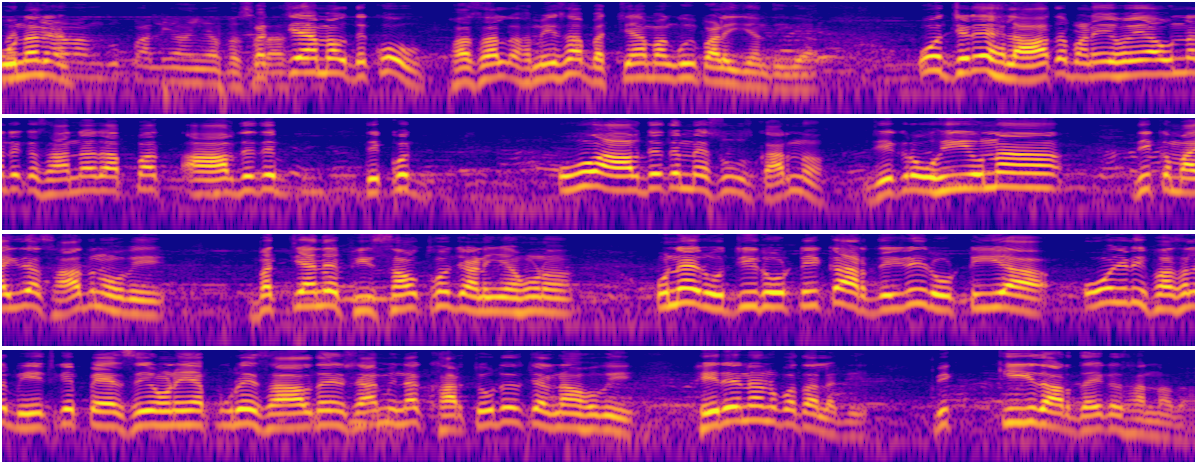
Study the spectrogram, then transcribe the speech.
ਉਹਨਾਂ ਨੇ ਵਾਂਗੂ ਪਾਲੀਆਂ ਹੋਈਆਂ ਫਸਲਾਂ ਬੱਚਿਆਂ ਵਾਂਗ ਦੇਖੋ ਫਸਲ ਹਮੇਸ਼ਾ ਬੱਚਿਆਂ ਵਾਂਗੂ ਹੀ ਪਾਲੀ ਜਾਂਦੀ ਆ। ਉਹ ਜਿਹੜੇ ਹਾਲਾਤ ਬਣੇ ਹੋਏ ਆ ਉਹਨਾਂ ਦੇ ਕਿਸਾਨਾਂ ਦਾ ਆਪਾਂ ਆਪਦੇ ਤੇ ਦੇਖੋ ਉਹ ਆਪਦੇ ਤੇ ਮਹਿਸੂਸ ਕਰਨ। ਜੇਕਰ ਉਹੀ ਉਹਨਾਂ ਦੀ ਕਮਾਈ ਦਾ ਸਾਧਨ ਹੋਵੇ ਬੱਚਿਆਂ ਦੇ ਫੀਸਾਂ ਉੱਥੋਂ ਜਾਣੀਆਂ ਹੁਣ ਉਹਨੇ ਰੋਜੀ ਰੋਟੀ ਘਰ ਦੀ ਜਿਹੜੀ ਰੋਟੀ ਆ ਉਹ ਜਿਹੜੀ ਫਸਲ ਵੇਚ ਕੇ ਪੈਸੇ ਆਉਣੇ ਆ ਪੂਰੇ ਸਾਲ ਦੇ ਛੇ ਮਹੀਨਾ ਖਰਚ ਉਹਦੇ ਤੇ ਚੱਲਣਾ ਹੋਵੇ ਫਿਰ ਇਹਨਾਂ ਨੂੰ ਪਤਾ ਲੱਗੇ ਵੀ ਕੀ ਦਰਦ ਹੈ ਕਿਸਾਨਾਂ ਦਾ।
